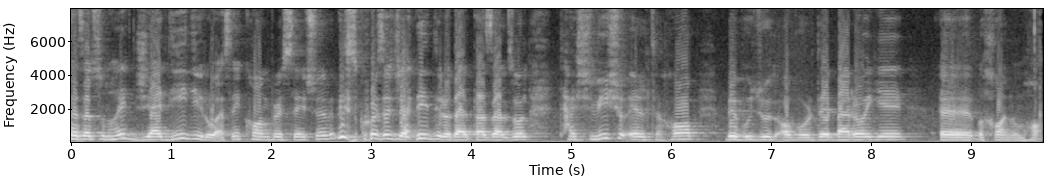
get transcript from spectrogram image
تزلزل های جدیدی رو اصلا conversation discourse جدیدی رو در تزلزل تشویش و التهاب به وجود آورده برای به خانم ها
